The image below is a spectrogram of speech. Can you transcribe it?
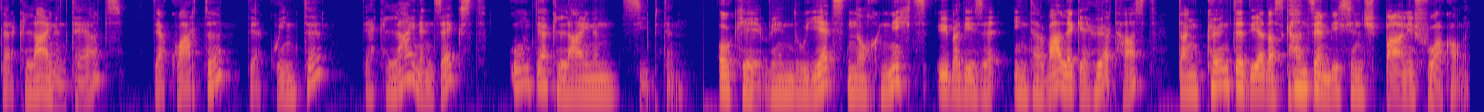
der kleinen Terz, der Quarte, der Quinte, der kleinen Sext und der kleinen Siebten. Okay, wenn du jetzt noch nichts über diese Intervalle gehört hast, dann könnte dir das Ganze ein bisschen spanisch vorkommen.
